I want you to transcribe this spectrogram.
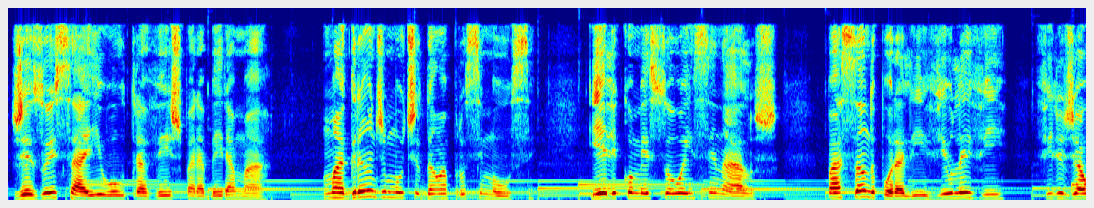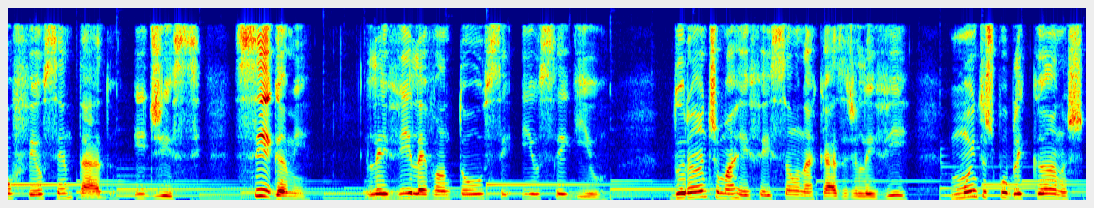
Jesus saiu outra vez para a beira-mar. Uma grande multidão aproximou-se e ele começou a ensiná-los. Passando por ali, viu Levi, filho de Alfeu, sentado e disse: Siga-me. Levi levantou-se e o seguiu. Durante uma refeição na casa de Levi, muitos publicanos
